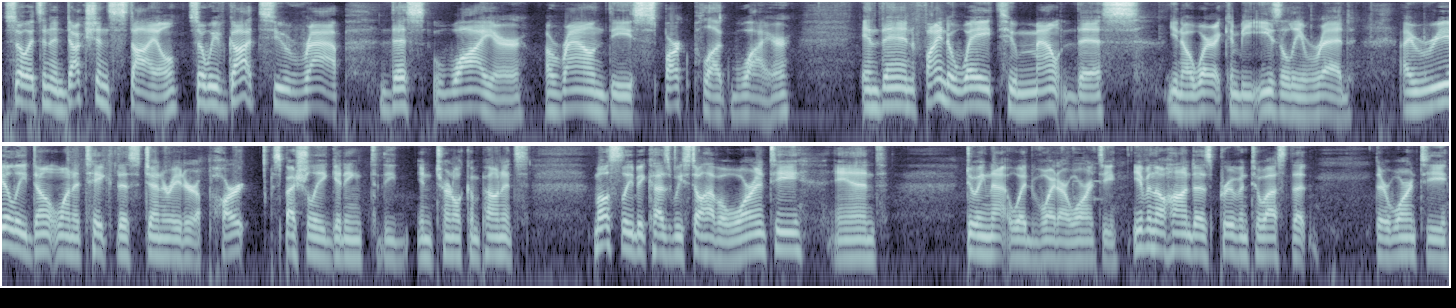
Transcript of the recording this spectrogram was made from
So it's an induction style. So we've got to wrap this wire around the spark plug wire and then find a way to mount this, you know, where it can be easily read. I really don't want to take this generator apart, especially getting to the internal components, mostly because we still have a warranty and doing that would void our warranty. Even though Honda has proven to us that their warranty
